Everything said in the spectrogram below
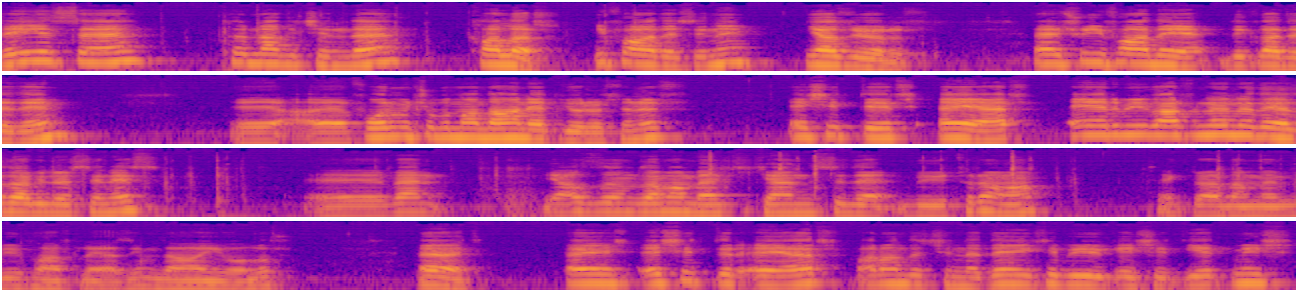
Değilse tırnak içinde kalır ifadesini yazıyoruz. Evet şu ifadeye dikkat edin. E, e, formül çubuğundan daha net görürsünüz. Eşittir eğer. Eğer büyük harflerle de yazabilirsiniz. E, ben yazdığım zaman belki kendisi de büyütür ama tekrardan ben büyük harfle yazayım daha iyi olur. Evet. E- eşittir eğer parantez içinde D2 büyük eşit 70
